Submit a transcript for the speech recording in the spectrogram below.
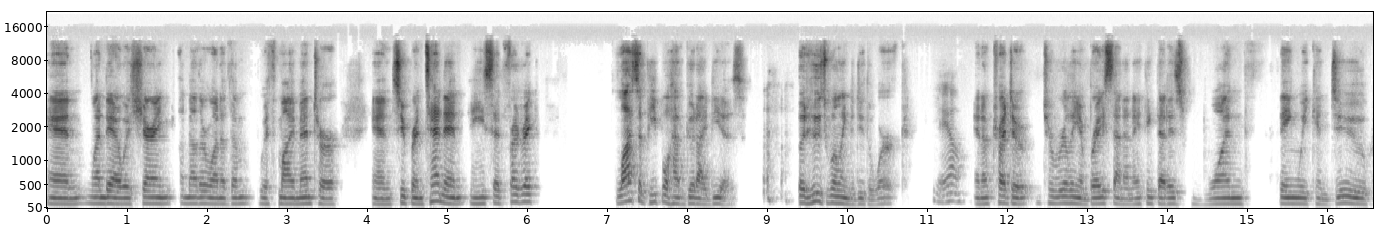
And one day I was sharing another one of them with my mentor and superintendent. And he said, Frederick, lots of people have good ideas, but who's willing to do the work? Yeah. And I've tried to to really embrace that. And I think that is one thing we can do.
